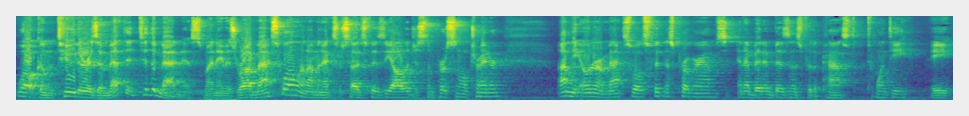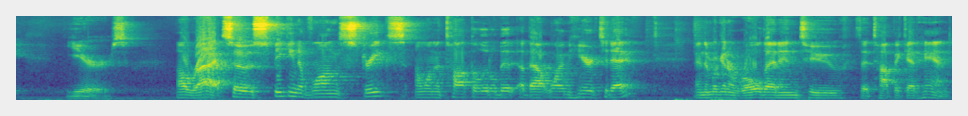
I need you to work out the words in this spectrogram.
Welcome to There is a Method to the Madness. My name is Rob Maxwell, and I'm an exercise physiologist and personal trainer. I'm the owner of Maxwell's Fitness Programs, and I've been in business for the past 28 years. All right, so speaking of long streaks, I want to talk a little bit about one here today, and then we're going to roll that into the topic at hand.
